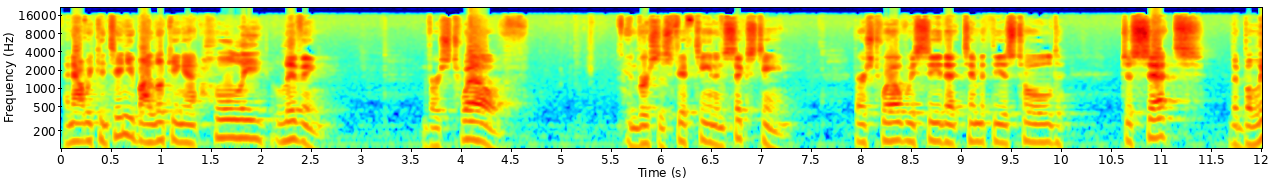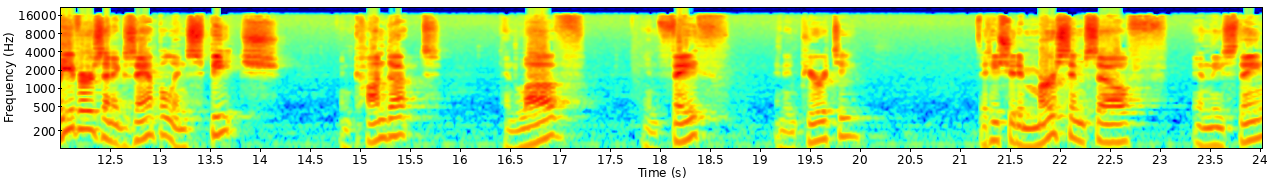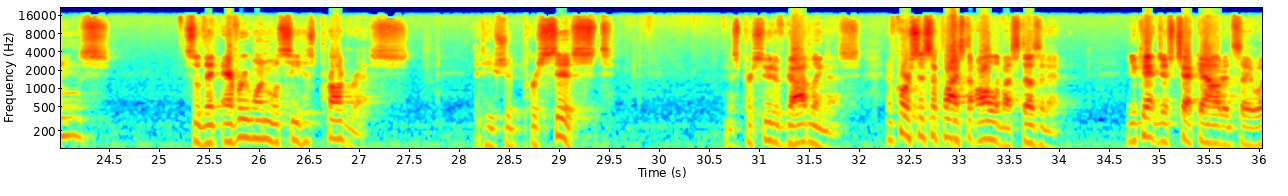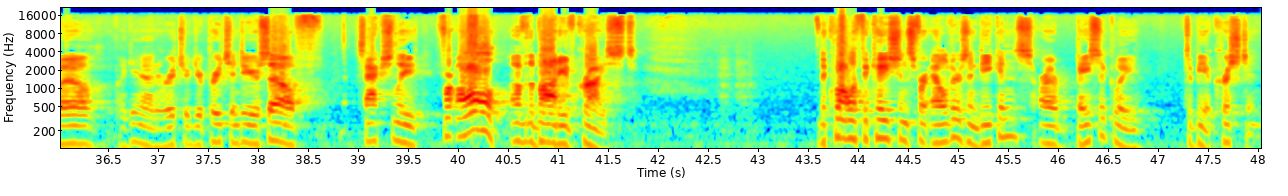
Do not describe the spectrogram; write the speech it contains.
And now we continue by looking at holy living. Verse 12 in verses 15 and 16. Verse 12, we see that Timothy is told to set the believers an example in speech, in conduct, in love, in faith, and in purity, that he should immerse himself in these things so that everyone will see his progress, that he should persist in his pursuit of godliness. And of course, this applies to all of us, doesn't it? You can't just check out and say, well, again, Richard, you're preaching to yourself. It's actually for all of the body of Christ. The qualifications for elders and deacons are basically to be a Christian.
